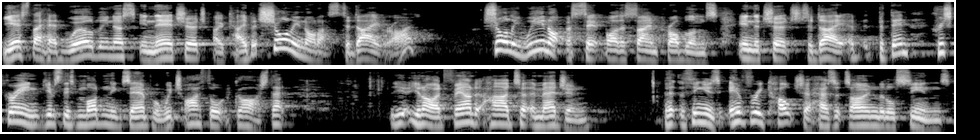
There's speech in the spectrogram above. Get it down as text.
Yes, they had worldliness in their church, okay, but surely not us today, right? Surely we're not beset by the same problems in the church today. But then Chris Green gives this modern example, which I thought, gosh, that, you know, I'd found it hard to imagine but the thing is, every culture has its own little sins,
